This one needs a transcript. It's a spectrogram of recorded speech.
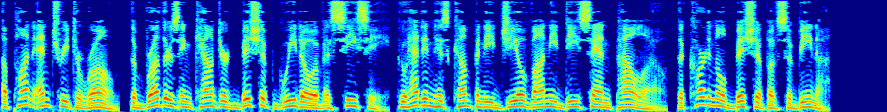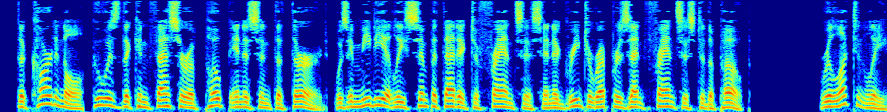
Upon entry to Rome, the brothers encountered Bishop Guido of Assisi, who had in his company Giovanni di San Paolo, the cardinal bishop of Sabina. The cardinal, who was the confessor of Pope Innocent III, was immediately sympathetic to Francis and agreed to represent Francis to the Pope. Reluctantly,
